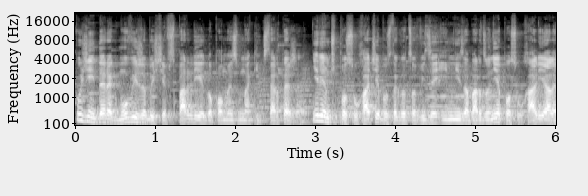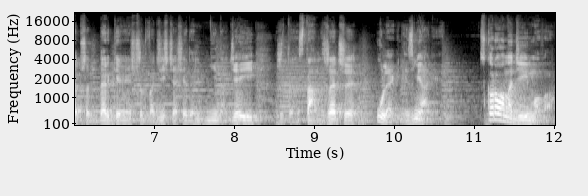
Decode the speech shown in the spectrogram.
Później Derek mówi, żebyście wsparli jego pomysł na Kickstarterze. Nie wiem, czy posłuchacie, bo z tego co widzę, inni za bardzo nie posłuchali, ale przed Derkiem jeszcze 27 dni nadziei, że ten stan rzeczy ulegnie zmianie. Skoro o nadziei mowa.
